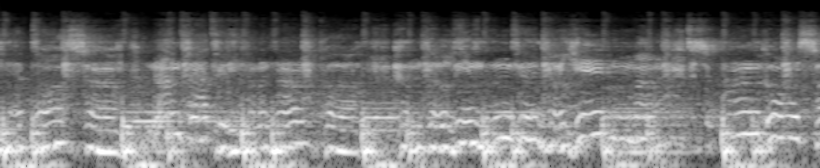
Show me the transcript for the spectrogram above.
예뻐서 남자들이 가만 안고 흔들리는 그녀의 맘 사실 알고 있어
